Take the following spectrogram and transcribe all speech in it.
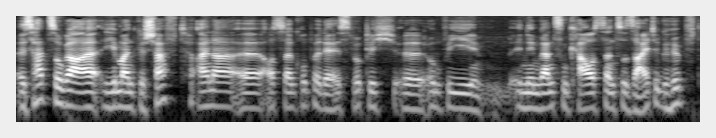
Es hat sogar jemand geschafft, einer äh, aus der Gruppe, der ist wirklich äh, irgendwie in dem ganzen Chaos dann zur Seite gehüpft.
